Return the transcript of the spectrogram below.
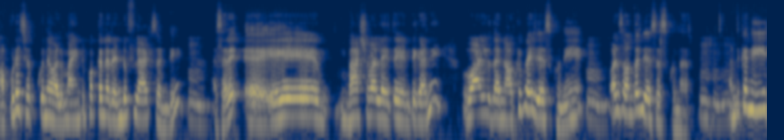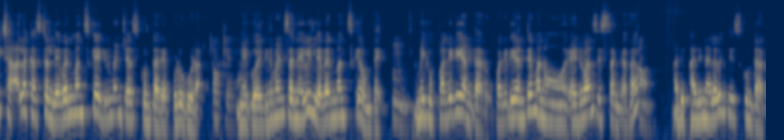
అప్పుడే చెప్పుకునేవాళ్ళు. మా ఇంటి పక్కన రెండు ఫ్లాట్స్ అండి. సరే ఏ- ఏ భాష వాళ్ళు అయితే ఏంటి కానీ వాళ్ళు దాన్ని ఆక్యుపై చేసుకుని వాళ్ళు సొంతం చేసేసుకున్నారు. అందుకని చాలా కష్టం. లెవెన్ మంత్స్కే అగ్రిమెంట్ చేసుకుంటారు ఎప్పుడు కూడా. మీకు అగ్రిమెంట్స్ అనేవి లెవెన్ మంత్స్కే ఉంటాయి. ఉమ్, మీకు పగిడి అంటారు. పగిడి అంటే మనం అడ్వాన్స్ ఇస్తాం కదా. అది పది నెలలకు తీసుకుంటారు.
